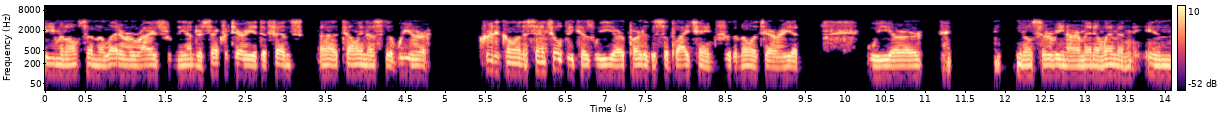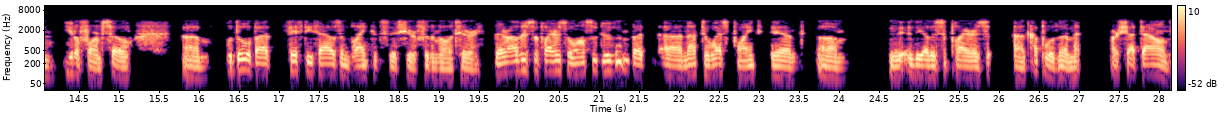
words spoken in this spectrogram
team, and all of a sudden a letter arrives from the Undersecretary of Defense uh, telling us that we are critical and essential because we are part of the supply chain for the military, and we are, you know, serving our men and women in uniform. So um, we'll do about 50,000 blankets this year for the military. There are other suppliers who also do them, but uh, not to West And um, the, the, other suppliers, a couple of them are shut down.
